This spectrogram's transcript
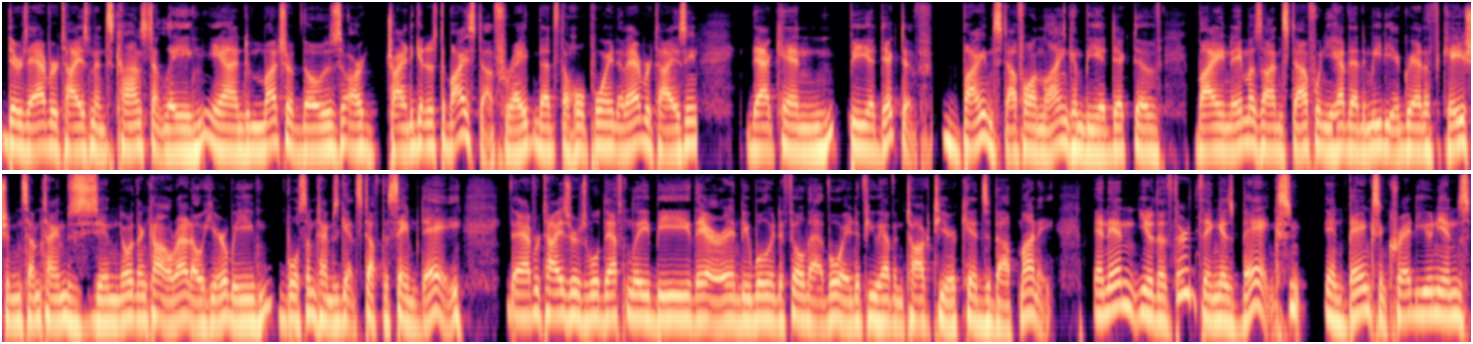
There's advertisements constantly, and much of those are trying to get us to buy stuff, right? That's the whole point of advertising that can be addictive. Buying stuff online can be addictive. Buying Amazon stuff when you have that immediate gratification. Sometimes in Northern Colorado here, we will sometimes get stuff the same day. The advertisers will definitely be there and be willing to fill that void if you haven't talked to your kids about money. And then, you know, the third thing is banks and banks and credit unions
